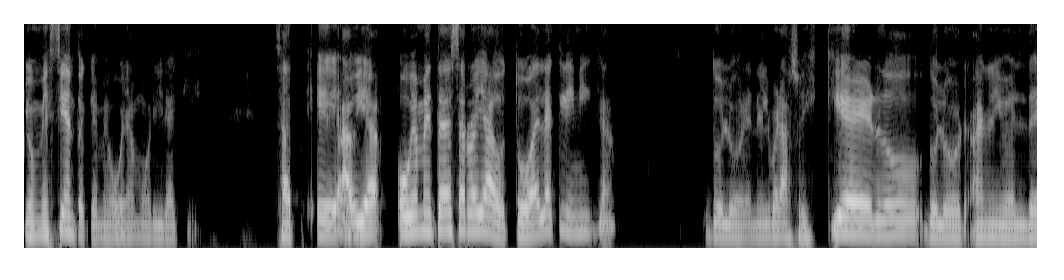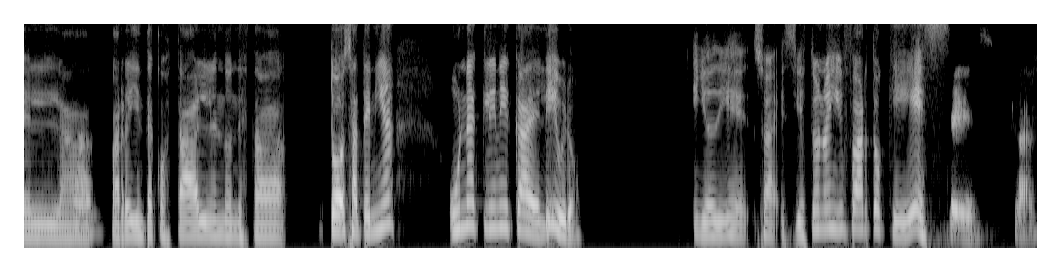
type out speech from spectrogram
Yo me siento que me voy a morir aquí. O sea, eh, había obviamente desarrollado toda la clínica, dolor en el brazo izquierdo, dolor a nivel de la parrilla intercostal, en donde estaba todo, o sea, tenía una clínica de libro. Y yo dije, o sea, si esto no es infarto, ¿qué es? ¿Qué es? Claro.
